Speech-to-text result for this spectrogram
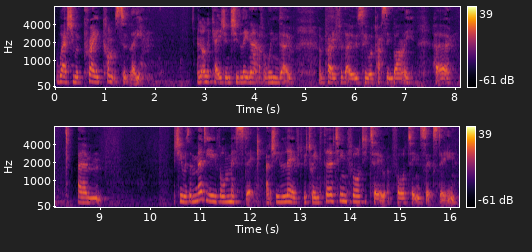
where she would pray constantly. And on occasion, she'd lean out of a window and pray for those who were passing by her. Um, she was a medieval mystic and she lived between 1342 and 1416.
